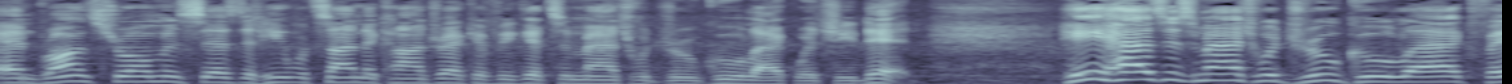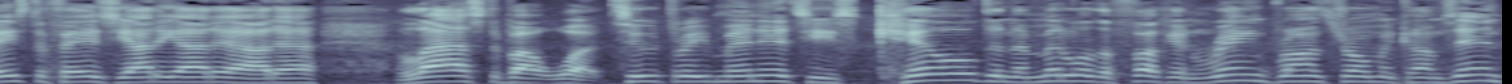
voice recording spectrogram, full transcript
And Braun Strowman says that he would sign the contract if he gets a match with Drew Gulak, which he did. He has his match with Drew Gulak, face to face, yada yada yada. Last about what, two, three minutes. He's killed in the middle of the fucking ring. Braun Strowman comes in,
